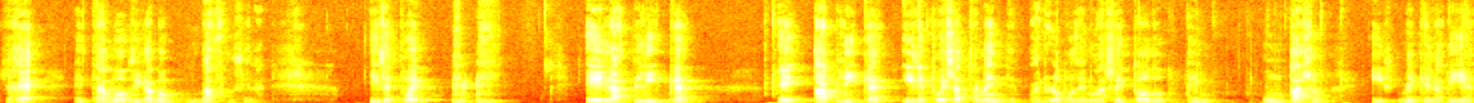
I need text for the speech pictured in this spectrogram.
ya estamos, digamos, más funcionales. Y después, él aplica es aplica y después exactamente. Bueno, lo podemos hacer todo en un paso y me quedaría.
